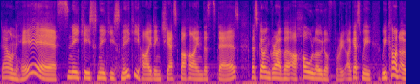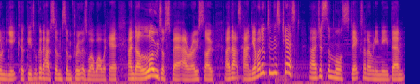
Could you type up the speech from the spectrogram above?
down here. Sneaky, sneaky, sneaky hiding chest behind the stairs. Let's go and grab a, a whole load of fruit. I guess we, we can't only eat cookies. We're going to have some, some fruit as well while we're here. And uh, loads of spare arrows, so uh, that's handy. Have I looked in this chest? Uh, just some more sticks. I don't really need them.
